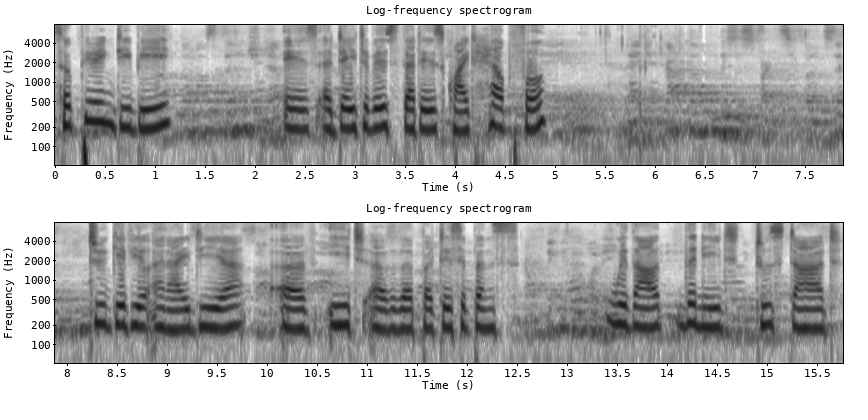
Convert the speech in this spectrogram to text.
So PeeringDB is a database that is quite helpful to give you an idea of each of the participants without the need to start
